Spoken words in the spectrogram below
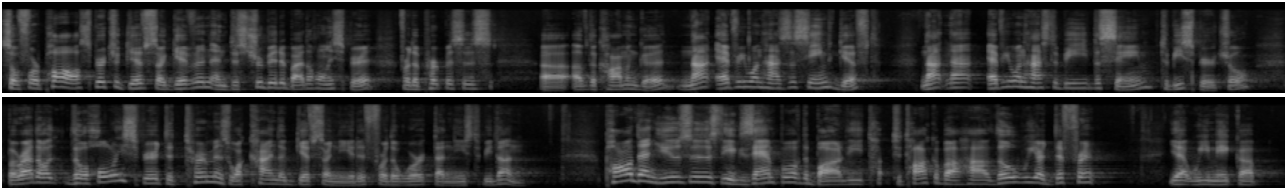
So, for Paul, spiritual gifts are given and distributed by the Holy Spirit for the purposes uh, of the common good. Not everyone has the same gift. Not, not everyone has to be the same to be spiritual but rather the Holy Spirit determines what kind of gifts are needed for the work that needs to be done. Paul then uses the example of the body to talk about how, though we are different yet we make up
